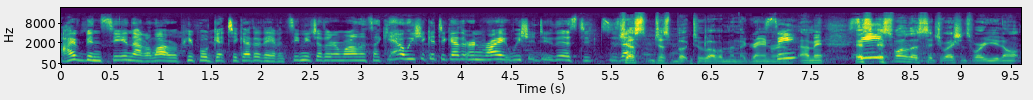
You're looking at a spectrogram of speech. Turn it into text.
I've been seeing that a lot where people get together they haven't seen each other in a while and it's like yeah we should get together and write. We should do this. Just just book two of them in the green room. See? I mean it's, it's one of those situations where you don't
